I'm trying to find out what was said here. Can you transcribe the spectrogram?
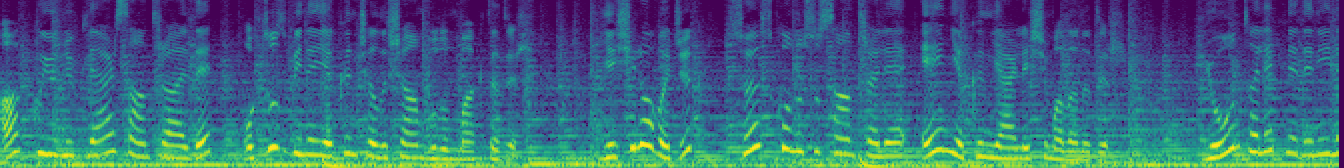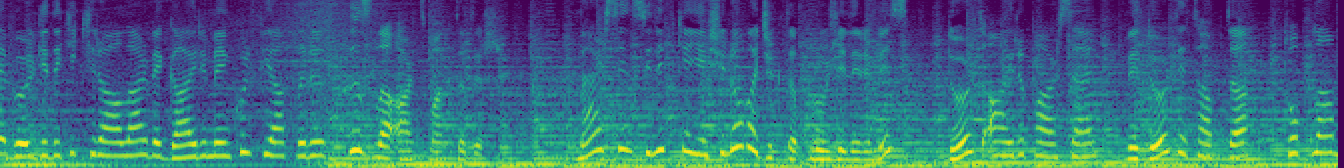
Akkuyu Nükleer Santral'de 30 bine yakın çalışan bulunmaktadır. Yeşilovacık, söz konusu santrale en yakın yerleşim alanıdır. Yoğun talep nedeniyle bölgedeki kiralar ve gayrimenkul fiyatları hızla artmaktadır. Mersin Silifke Yeşilovacık'ta projelerimiz 4 ayrı parsel ve 4 etapta toplam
